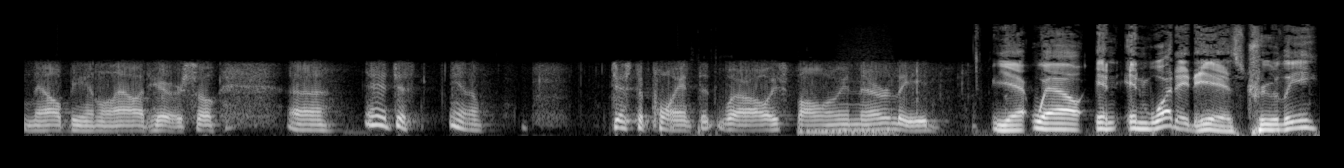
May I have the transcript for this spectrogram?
now being allowed here. So, uh, it just you know, just a point that we're always following their lead. Yeah, well, in in what it is truly,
